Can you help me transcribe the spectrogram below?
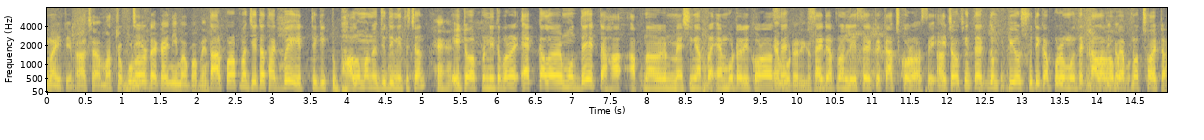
নিমা আইটেম আচ্ছা মাত্র পনেরো টাকায় নিমা পাবেন। তারপর আপনার যেটা থাকবে এর থেকে একটু ভালো মানের যদি নিতে চান হ্যাঁ, হ্যাঁ। আপনি নিতে পারেন। এক কালারের মধ্যে একটা আপনার ম্যাশিং আপনার এমব্রয়ডারি করা আছে সাইডে আপনার লেসের একটা কাজ করা আছে। এটাও আচ্ছা। কিন্তু একদম পিওর সুতি কাপড়ের মধ্যে কালার হবে আপনার ছয়টা।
